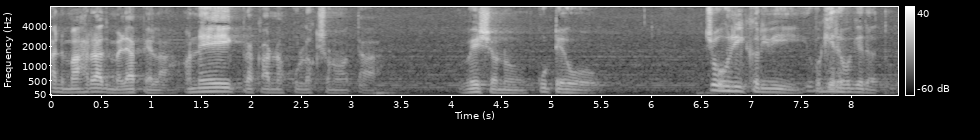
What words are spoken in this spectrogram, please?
અને મહારાજ મળ્યા પહેલા અનેક પ્રકારના કુલક્ષણો હતા. વેસનો કુટેવો, ચોરી કરવી વગેરે વગેરે હતું.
